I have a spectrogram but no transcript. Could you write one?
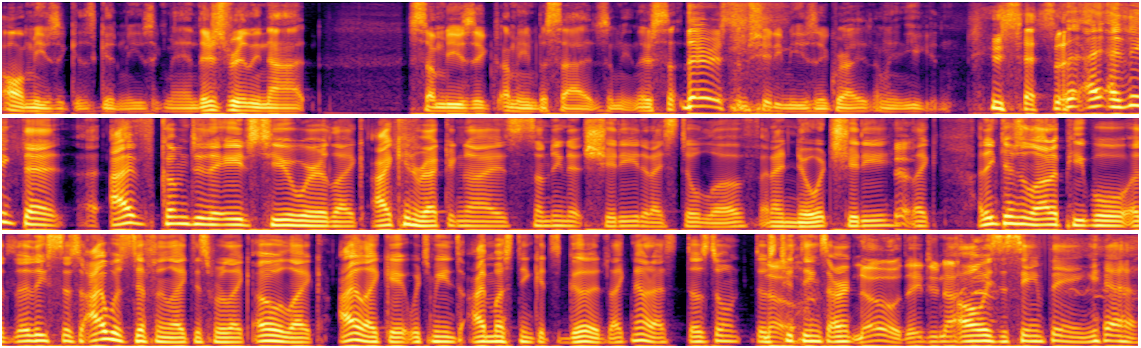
all music is good music, man. There's really not some music. I mean, besides, I mean, there's some, there is some shitty music, right? I mean, you can. but I, I think that I've come to the age too where like I can recognize something that's shitty that I still love, and I know it's shitty. Yeah. Like I think there's a lot of people, at least this, I was definitely like this. Where like, oh, like I like it, which means I must think it's good. Like no, that's those don't those No. two things aren't no, they do not. always the same thing. Yeah.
